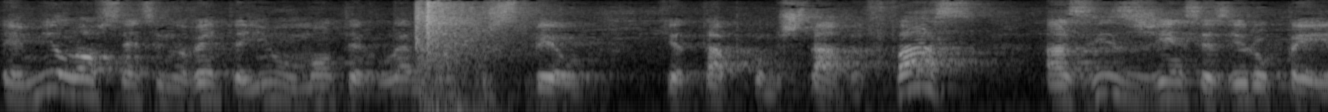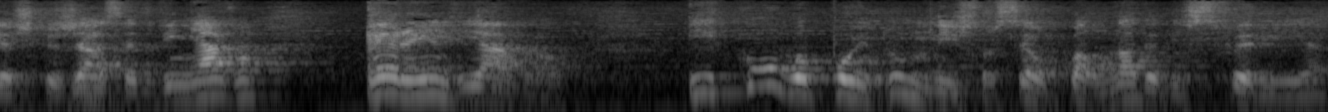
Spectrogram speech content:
Em 1991, o Monteiro Lemos percebeu que a TAP, como estava face às exigências europeias que já se adivinhavam, era inviável. E com o apoio do ministro, sem o qual nada disso faria,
